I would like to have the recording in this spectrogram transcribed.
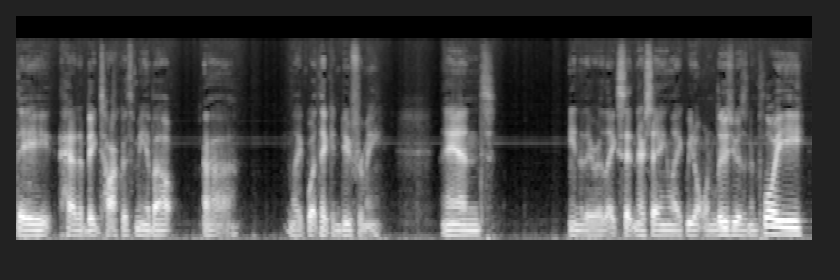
they had a big talk with me about uh, like what they can do for me, and you know they were like sitting there saying like we don't want to lose you as an employee,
